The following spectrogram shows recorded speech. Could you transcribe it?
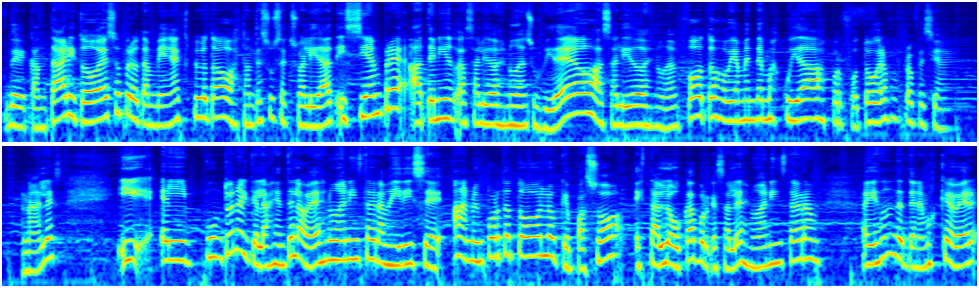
de, cantar y todo eso, pero también ha explotado bastante su sexualidad y siempre ha tenido, ha salido desnuda en sus videos, ha salido desnuda en fotos, obviamente más cuidadas por fotógrafos profesionales. Y el punto en el que la gente la ve desnuda en Instagram y dice, ah, no importa todo lo que pasó, está loca porque sale desnuda en Instagram, ahí es donde tenemos que ver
